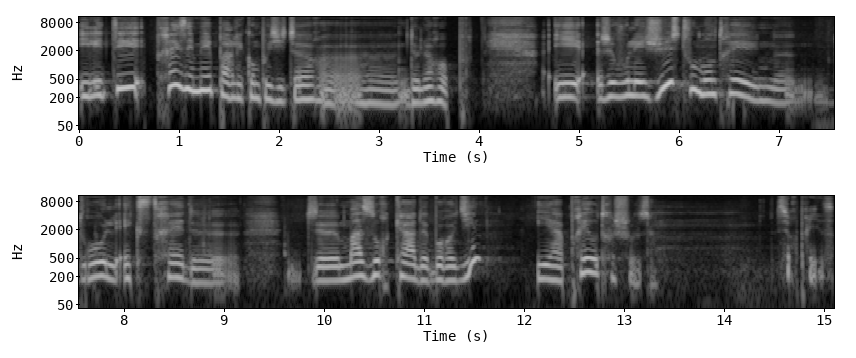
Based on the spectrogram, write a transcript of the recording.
il était très aimé par les compositeurs euh, de l'Europe. Et je voulais juste vous montrer une drôle extrait de, de Mazurka de Borodine. et après autre chose. Surprise.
